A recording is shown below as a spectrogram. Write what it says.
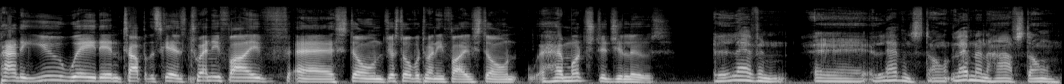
Paddy, you weighed in top of the scales, 25 uh, stone, just over 25 stone. How much did you lose? 11, uh, 11 stone, 11 and a half stone.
